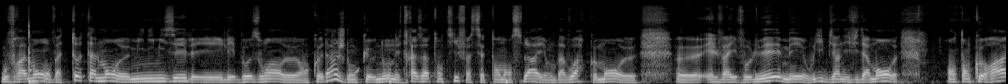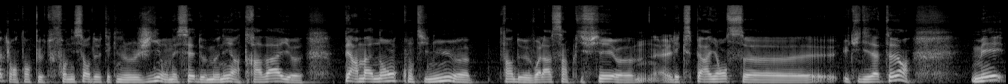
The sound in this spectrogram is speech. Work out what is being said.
où vraiment on va totalement euh, minimiser les, besoins en codage. Donc nous, on est très attentifs à cette tendance-là et on va voir comment elle va évoluer. Mais oui, bien évidemment, en tant qu'Oracle, en tant que fournisseur de technologie, on essaie de mener un travail permanent, continu, afin de voilà, simplifier l'expérience utilisateur. Mais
